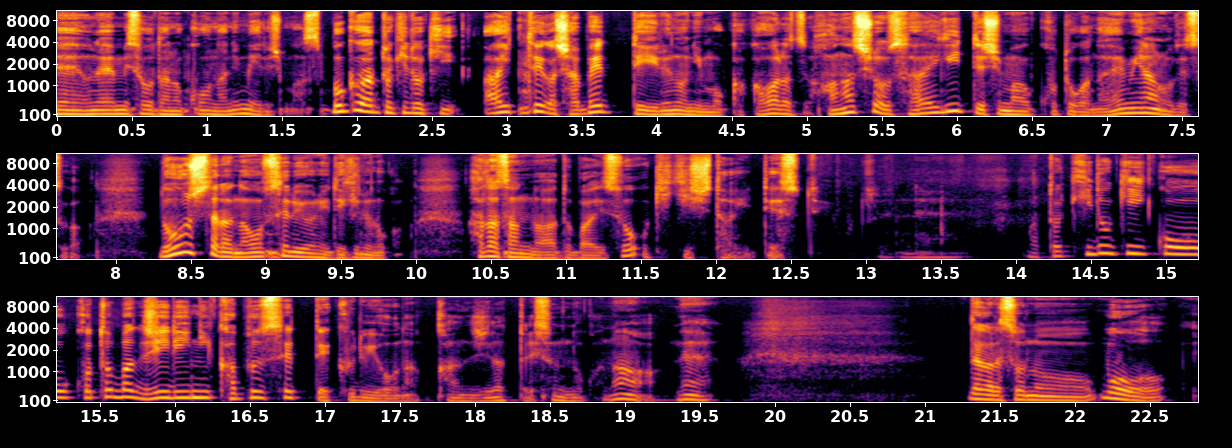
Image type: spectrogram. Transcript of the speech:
えーお悩み相談のコーナーにメールします。僕は時々相手が喋っているのにもかかわらず話を遮ってしまうことが悩みなのですがどうしたら直せるようにできるのか。畑さんのアドバイスをお聞きしたいです。ということでね、まあ、時々こう言葉尻にかぶせてくるような感じだったりするのかな。ね。だからそのもう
